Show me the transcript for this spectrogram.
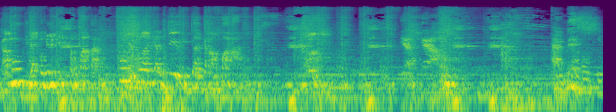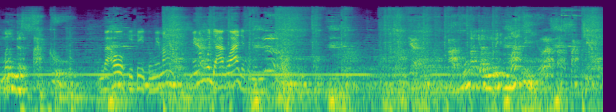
kamu tidak memiliki kesempatan untuk melarikan diri dari kehampaan. Abyss mendesakku. Enggak hoki sih itu. Memang memang gua jago aja tuh. Aku akan menikmati rasa sakit.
